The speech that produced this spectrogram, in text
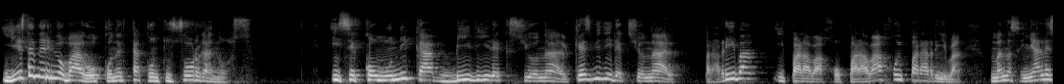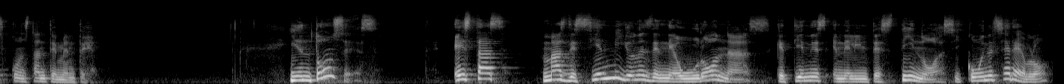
Y este nervio vago conecta con tus órganos y se comunica bidireccional. ¿Qué es bidireccional? Para arriba y para abajo, para abajo y para arriba. Manda señales constantemente. Y entonces, estas más de 100 millones de neuronas que tienes en el intestino, así como en el cerebro,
